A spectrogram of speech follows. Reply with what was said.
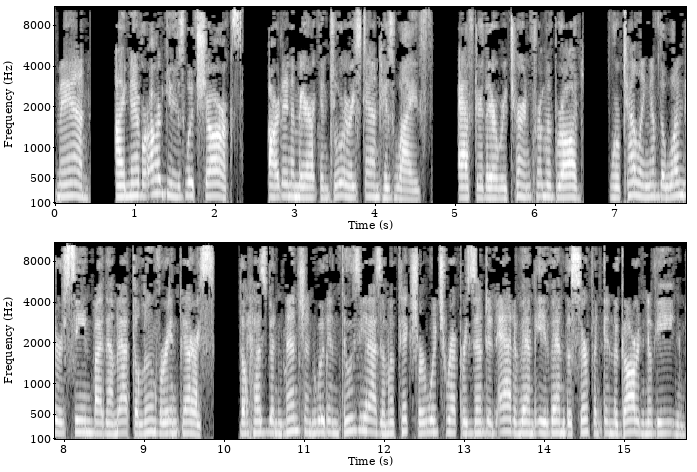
Man, I never argues with sharks. Art an American tourist and his wife, after their return from abroad, were telling of the wonders seen by them at the Louvre in Paris. The husband mentioned with enthusiasm a picture which represented Adam and Eve and the serpent in the Garden of Eden,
